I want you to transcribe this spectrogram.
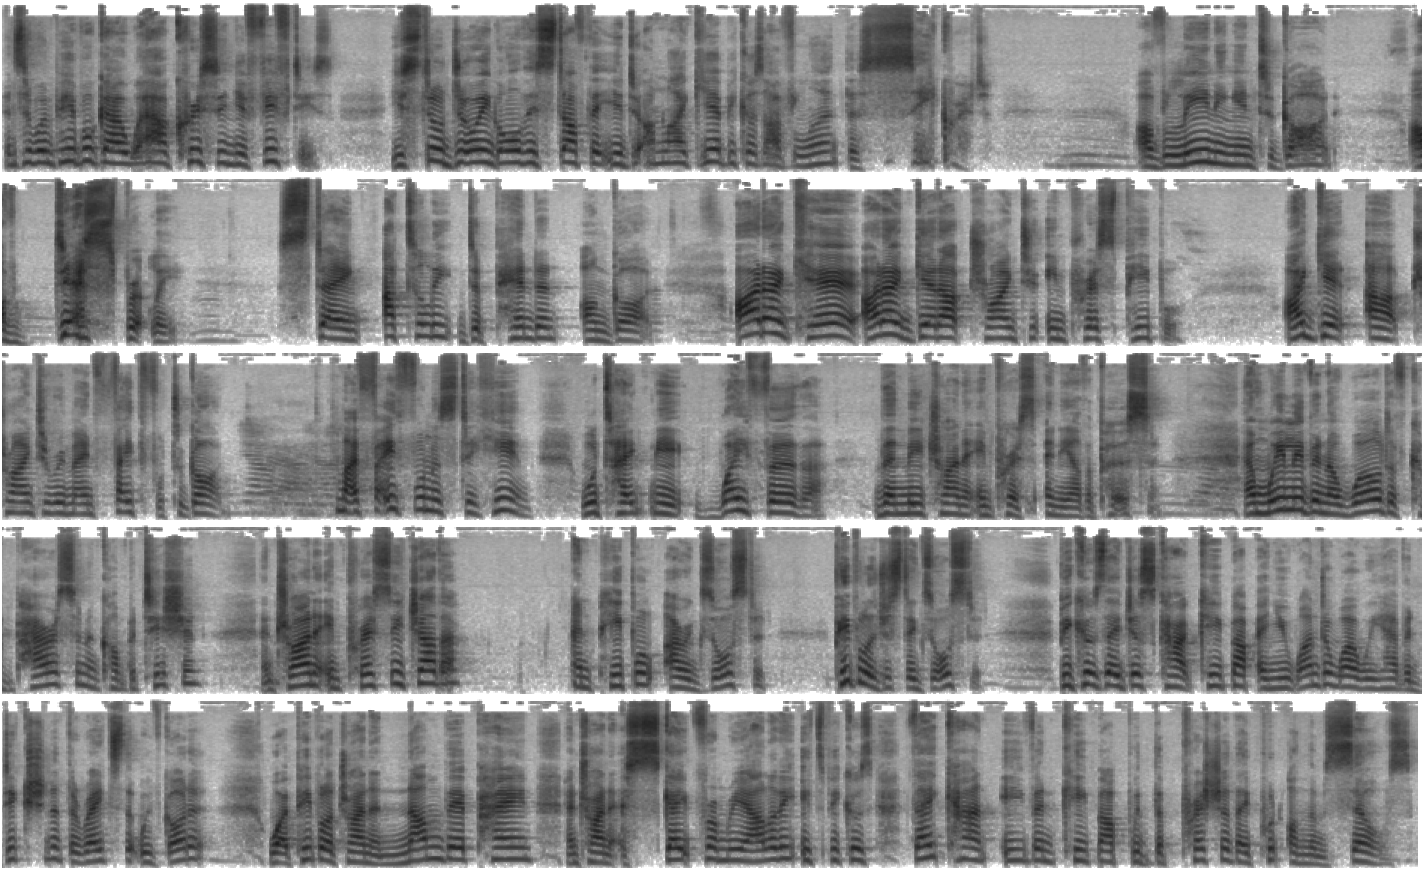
And so when people go, wow, Chris, in your 50s, you're still doing all this stuff that you do, I'm like, yeah, because I've learned the secret of leaning into God, of desperately staying utterly dependent on God. I don't care. I don't get up trying to impress people. I get up trying to remain faithful to God. My faithfulness to Him will take me way further than me trying to impress any other person. And we live in a world of comparison and competition and trying to impress each other, and people are exhausted. People are just exhausted because they just can't keep up. And you wonder why we have addiction at the rates that we've got it, why people are trying to numb their pain and trying to escape from reality. It's because they can't even keep up with the pressure they put on themselves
